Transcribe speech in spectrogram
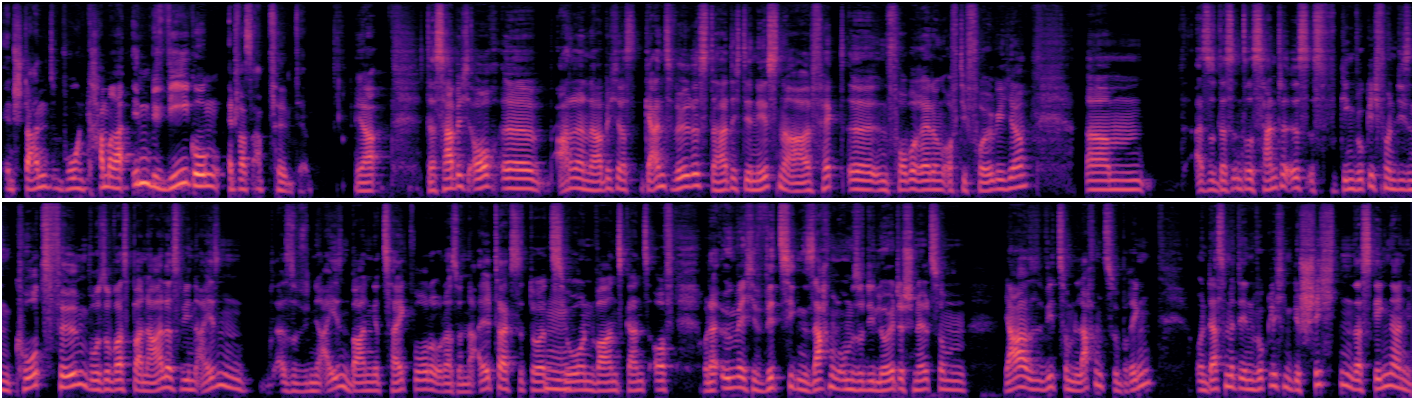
entstand, wo die Kamera in Bewegung etwas abfilmte. Ja, das habe ich auch, äh, Adrian, da habe ich das ganz Wildes, da hatte ich den nächsten A-Effekt äh, in Vorbereitung auf die Folge hier. Ähm, also das Interessante ist, es ging wirklich von diesen Kurzfilmen, wo sowas Banales wie ein Eisen, also wie eine Eisenbahn gezeigt wurde oder so eine Alltagssituation mhm. waren es ganz oft oder irgendwelche witzigen Sachen, um so die Leute schnell zum, ja, wie zum Lachen zu bringen. Und das mit den wirklichen Geschichten, das ging dann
